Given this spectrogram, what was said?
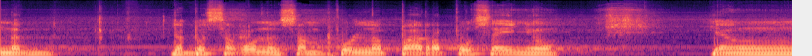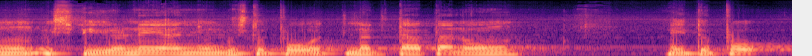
naglabas ako ng sample na para po sa inyo. Yung speaker na yan, yung gusto po at nagtatanong, ito po,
